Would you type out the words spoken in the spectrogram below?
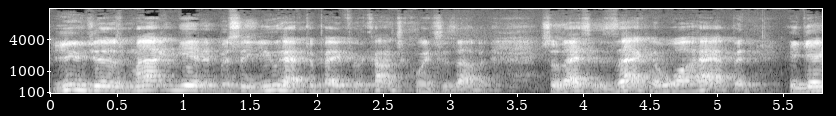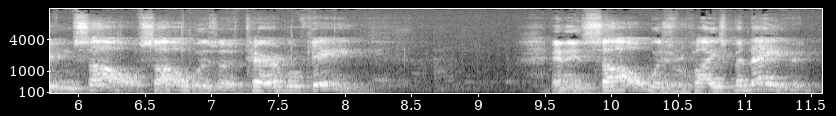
You just might get it. But see, you have to pay for the consequences of it. So that's exactly what happened. He gave him Saul. Saul was a terrible king. And then Saul was replaced by David.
